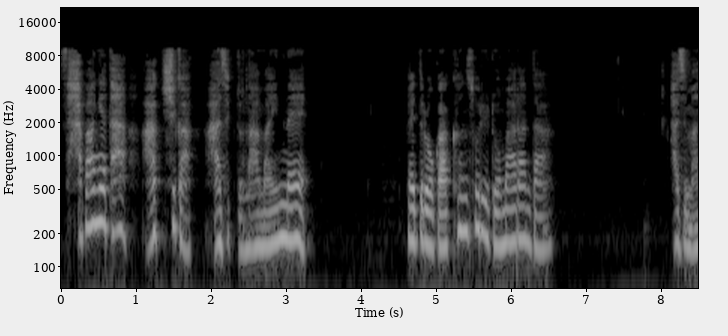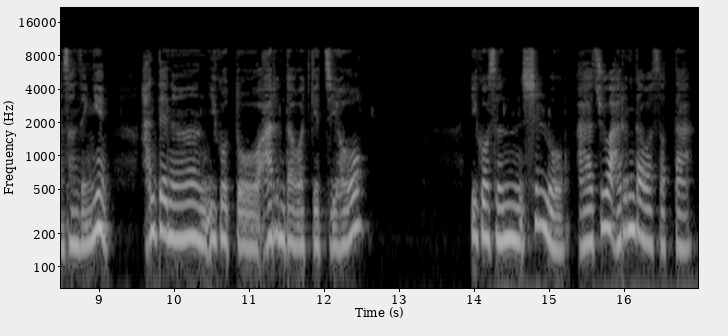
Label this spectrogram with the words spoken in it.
사방에 다 악취가 아직도 남아있네. 베드로가 큰 소리로 말한다. 하지만 선생님, 한때는 이것도 아름다웠겠지요? 이곳은 실로 아주 아름다웠었다.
